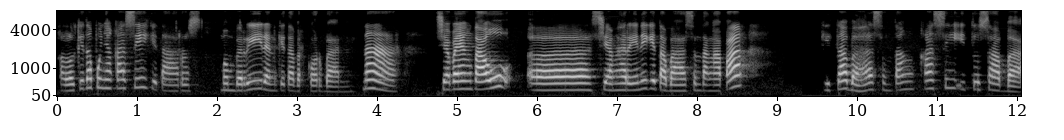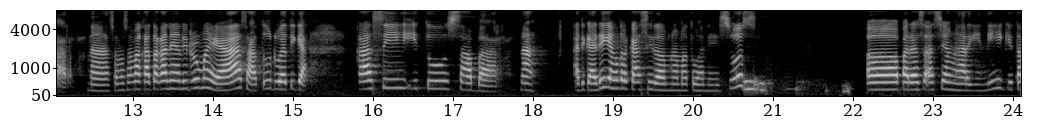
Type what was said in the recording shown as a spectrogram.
kalau kita punya kasih, kita harus memberi dan kita berkorban. Nah, siapa yang tahu eh, siang hari ini kita bahas tentang apa? Kita bahas tentang kasih itu sabar. Nah, sama-sama katakan yang di rumah ya. Satu, dua, tiga. Kasih itu sabar. Nah, adik-adik yang terkasih dalam nama Tuhan Yesus, eh, pada saat siang hari ini kita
